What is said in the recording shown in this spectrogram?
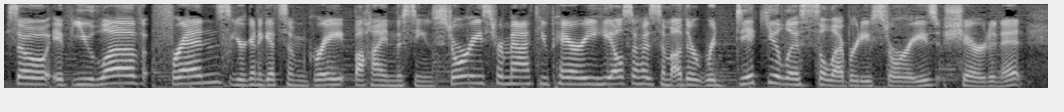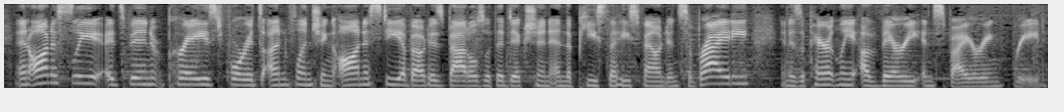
So, if you love Friends, you're going to get some great behind the scenes stories from Matthew Perry. He also has some other ridiculous celebrity stories shared in it. And honestly, it's been praised for its unflinching honesty about his battles with addiction and the peace that he's found in sobriety, and is apparently a very inspiring read.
